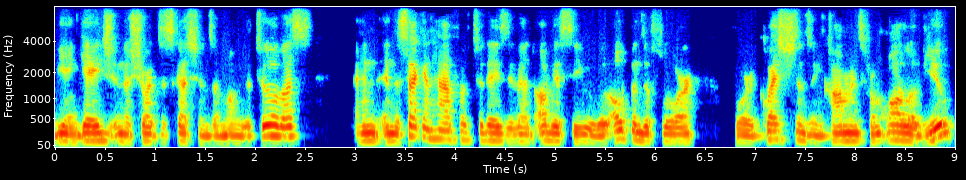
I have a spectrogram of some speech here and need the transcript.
be engaged in the short discussions among the two of us. And in the second half of today's event, obviously, we will open the floor for questions and comments from all of you.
